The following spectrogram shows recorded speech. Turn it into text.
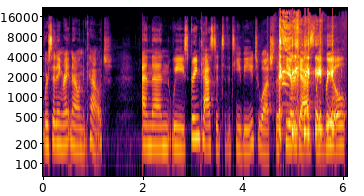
we're sitting right now on the couch, and then we screencasted to the TV to watch the Pierre Gasly reel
